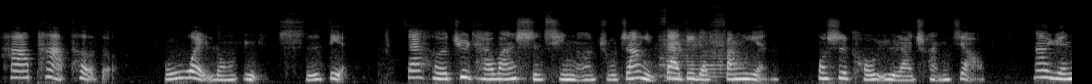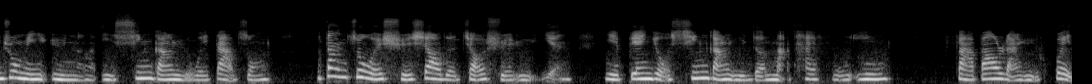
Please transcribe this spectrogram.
哈帕特的《虎尾龙语词典》。在和据台湾时期呢，主张以在地的方言或是口语来传教。那原住民语呢，以新港语为大宗，不但作为学校的教学语言，也编有新港语的马太福音、法包兰语会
